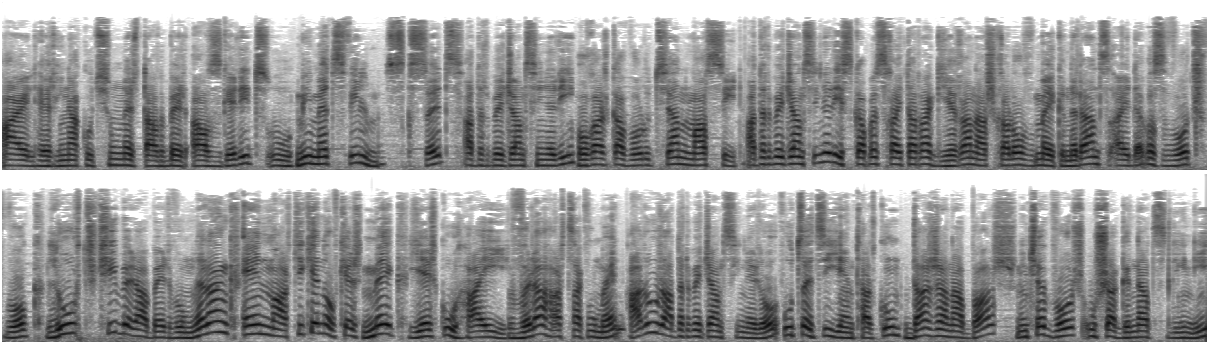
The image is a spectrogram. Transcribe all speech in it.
այլ հեղինակություններ տարբեր ազգերից ու մի մեծ ֆիլմ սկսեց ադրբեջանցիների հողարկավորության մասին։ Ադրբեջանցիները իսկապես խայտարակ եղան աշխարհով մեկ, նրանց այլևս ոչ ոք լուրջ չի վերաբերվում։ Նրանք այն մարդիկ են, ովքեր 1-2 հայի վրա հարձակվում են 100 ադրբեջանցիներով ու ծեծի ենթարկում դաժանաբար, ինչեւ որ ուշագնաց լինի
